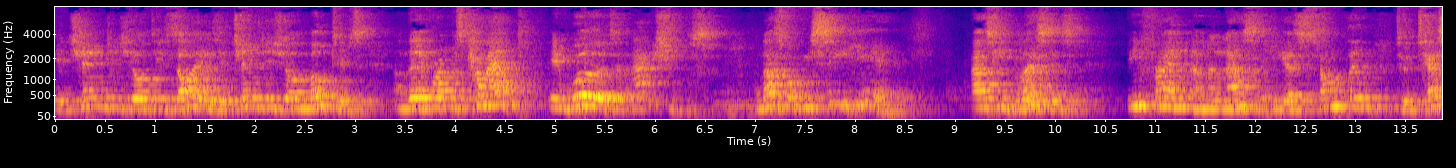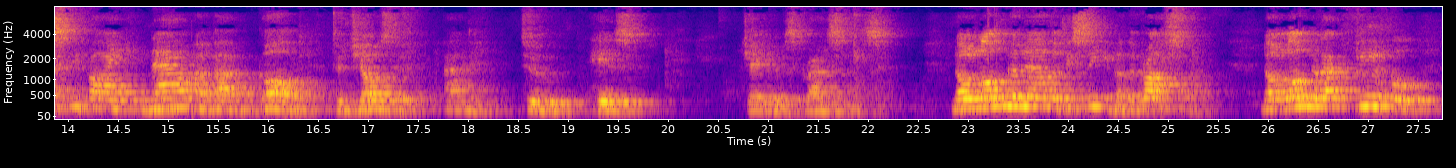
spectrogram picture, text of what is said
it changes your desires, it changes your motives, and therefore it must come out in words and actions. And that's what we see here. As he blesses Ephraim and Manasseh, he has something to testify now about God to Joseph and to his Jacob's grandsons. No longer now the deceiver, the grasper. No longer that fearful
